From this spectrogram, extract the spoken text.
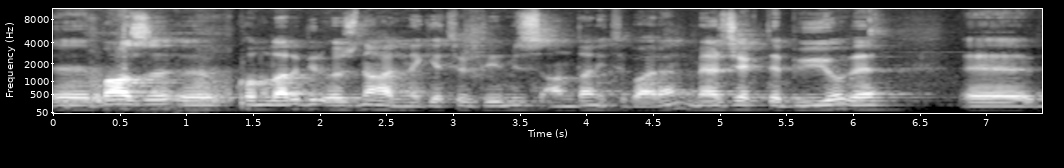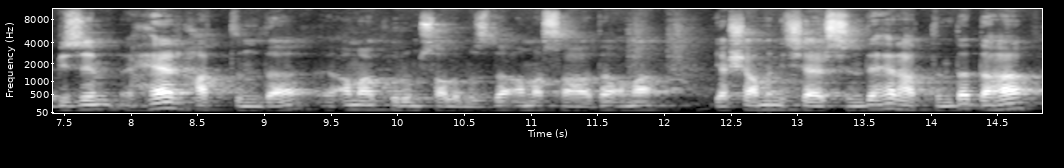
Ee, bazı e, konuları bir özne haline getirdiğimiz andan itibaren mercekte büyüyor ve e, bizim her hattında ama kurumsalımızda ama sahada ama yaşamın içerisinde her hattında daha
